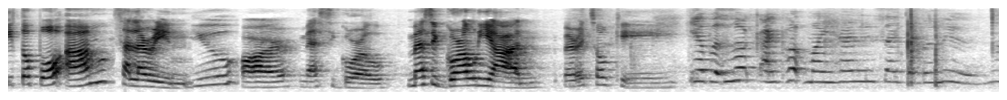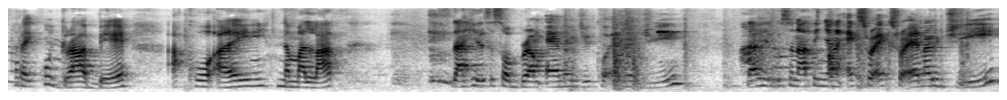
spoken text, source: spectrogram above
Ito po ang salarin. You are messy girl. Messy girl yan. Pero it's okay. yeah, but look, I put my hand inside the balloon. Aray ko, grabe. Ako ay namalat dahil sa sobrang energy ko, energy. Dahil gusto natin yan ng extra, extra energy.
